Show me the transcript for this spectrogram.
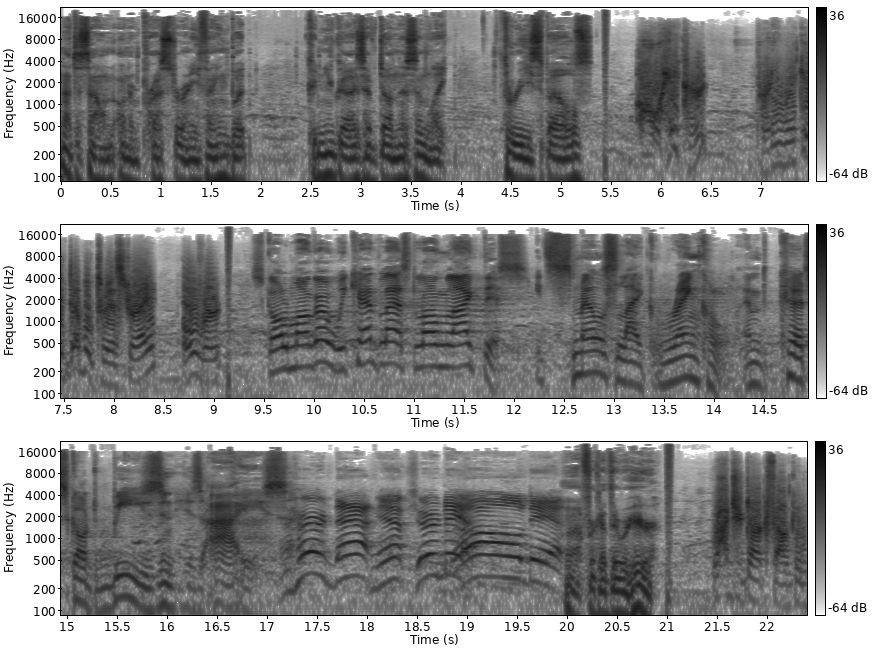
Not to sound unimpressed or anything, but couldn't you guys have done this in like three spells? Oh, hey, Kurt. Pretty wicked double twist, right? Over. Skullmonger, we can't last long like this. It smells like rankle, and Kurt's got bees in his eyes. I heard that. Yep, sure did. All did. Oh, I forgot they were here. Roger, Dark Falcon.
